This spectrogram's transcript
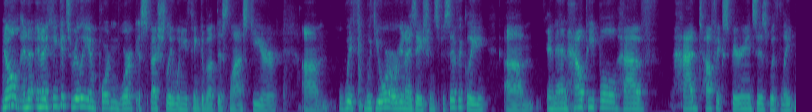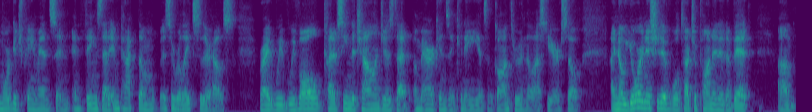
No, and, and I think it's really important work, especially when you think about this last year um, with with your organization specifically, um, and then how people have had tough experiences with late mortgage payments and, and things that impact them as it relates to their house. Right, we've we've all kind of seen the challenges that Americans and Canadians have gone through in the last year. So, I know your initiative. We'll touch upon it in a bit um,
